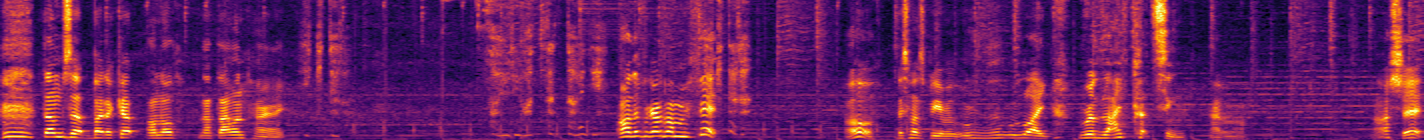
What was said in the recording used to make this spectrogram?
Thumbs up, buttercup. Oh no, not that one? Alright. Oh, they forgot about my fit. Oh, this must be a, like real life cutscene. I don't know. Oh shit.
